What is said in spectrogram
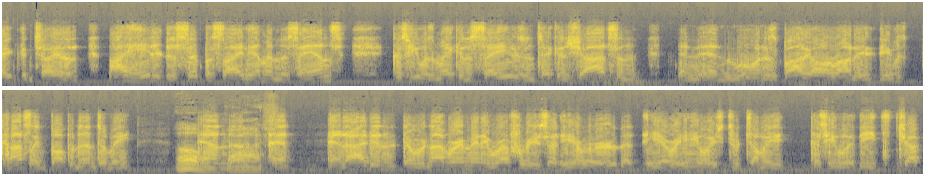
I can tell you that I hated to sit beside him in the stands because he was making saves and taking shots and, and, and moving his body all around. He, he was constantly bumping into me. Oh my and, uh, gosh! and and I didn't. There were not very many referees that he ever that he ever he always would tell me because he would he Chuck.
